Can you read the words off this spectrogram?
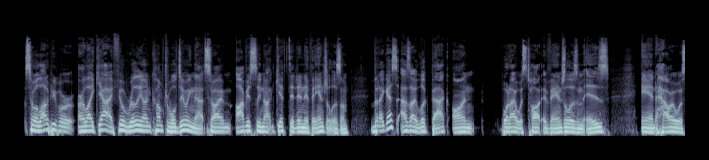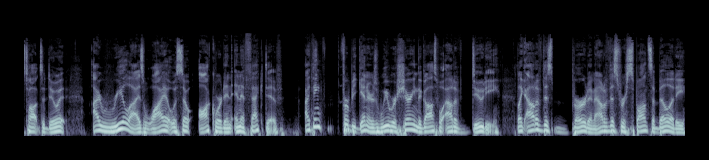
so a lot of people are, are, like, yeah, I feel really uncomfortable doing that. So I'm obviously not gifted in evangelism. But I guess as I look back on what I was taught evangelism is and how I was taught to do it, I realize why it was so awkward and ineffective. I think for beginners, we were sharing the gospel out of duty, like out of this burden, out of this responsibility.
